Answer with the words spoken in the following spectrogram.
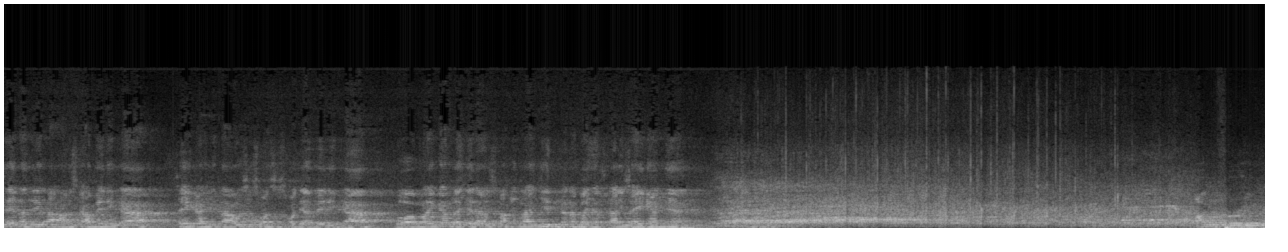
saya nanti uh, harus ke Amerika. Saya kasih tahu siswa-siswa di Amerika bahwa mereka belajar harus semakin rajin karena banyak sekali saingannya. I'm very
